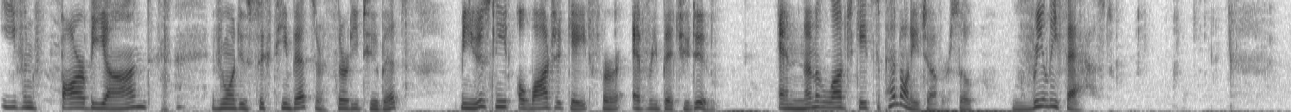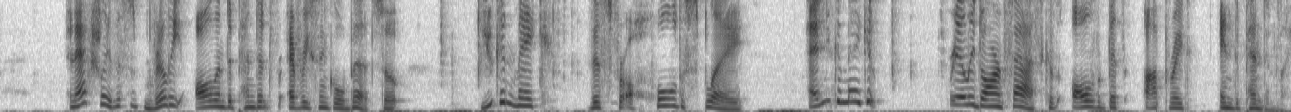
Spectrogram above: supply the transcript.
even far beyond if you want to do 16 bits or 32 bits. I mean, you just need a logic gate for every bit you do. And none of the logic gates depend on each other, so really fast. And actually, this is really all independent for every single bit, so you can make this for a whole display, and you can make it really darn fast because all the bits operate independently.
